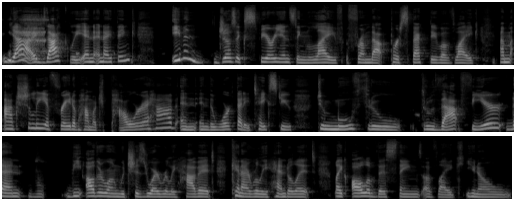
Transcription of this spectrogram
yeah exactly and and i think even just experiencing life from that perspective of like i'm actually afraid of how much power i have and and the work that it takes to to move through through that fear then the other one which is do i really have it can i really handle it like all of these things of like you know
